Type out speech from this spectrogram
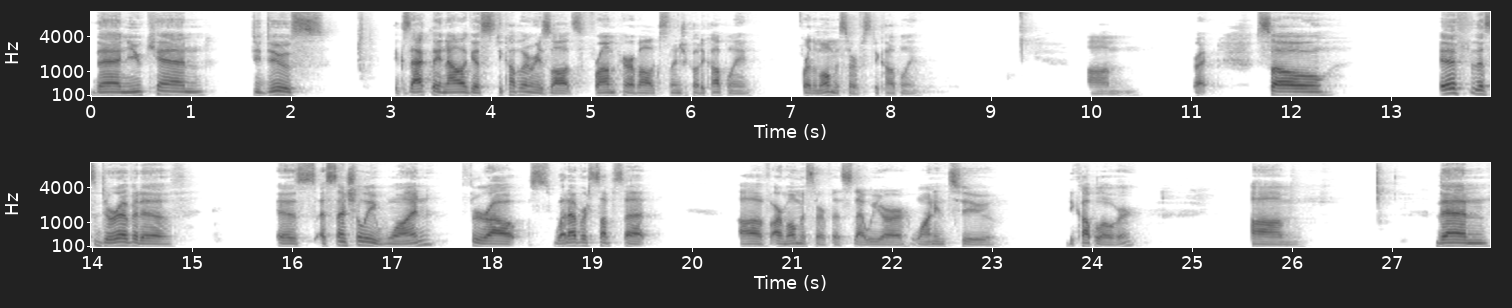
then you can deduce exactly analogous decoupling results from parabolic cylindrical decoupling for the moment surface decoupling. Um, right. So if this derivative is essentially one throughout whatever subset of our moment surface that we are wanting to decouple over, um, then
